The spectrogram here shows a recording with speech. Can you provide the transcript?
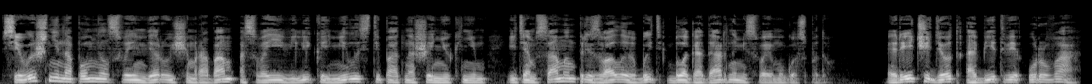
Всевышний напомнил своим верующим рабам о своей великой милости по отношению к ним и тем самым призвал их быть благодарными своему Господу. Речь идет о битве Урва,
